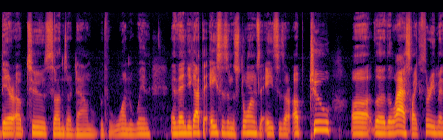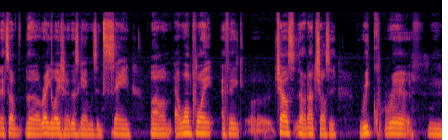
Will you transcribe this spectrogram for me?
they're up two. Suns are down with one win, and then you got the Aces and the Storms. The Aces are up two. Uh, the the last like three minutes of the regulation of this game was insane. Um, at one point, I think uh, Chelsea, no, not Chelsea, Re, Re, hmm,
